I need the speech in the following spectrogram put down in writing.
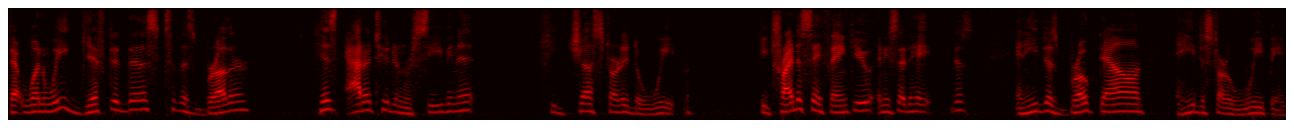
That when we gifted this to this brother, his attitude in receiving it, he just started to weep. He tried to say thank you, and he said, Hey, just, and he just broke down and he just started weeping.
